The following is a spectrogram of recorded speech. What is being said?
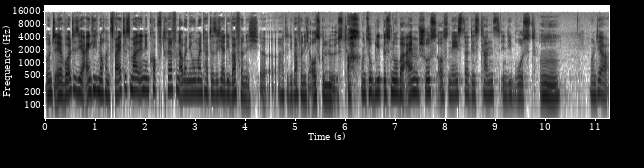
Und er wollte sie ja eigentlich noch ein zweites Mal in den Kopf treffen, aber in dem Moment hatte sich ja die Waffe nicht, äh, hatte die Waffe nicht ausgelöst. Ach. Und so blieb es nur bei einem Schuss aus nächster Distanz in die Brust. Mhm. Und ja,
